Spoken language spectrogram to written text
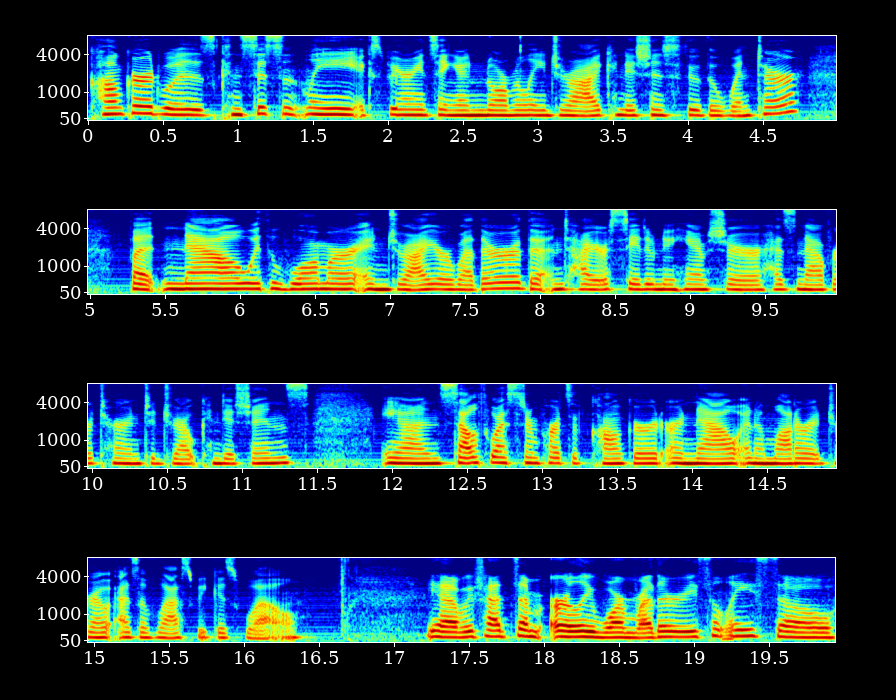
Concord was consistently experiencing abnormally dry conditions through the winter, but now with warmer and drier weather, the entire state of New Hampshire has now returned to drought conditions, and southwestern parts of Concord are now in a moderate drought as of last week as well. Yeah, we've had some early warm weather recently. So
